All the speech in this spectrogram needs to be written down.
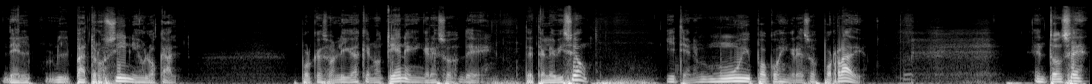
del patrocinio local, porque son ligas que no tienen ingresos de, de televisión y tienen muy pocos ingresos por radio. Entonces,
